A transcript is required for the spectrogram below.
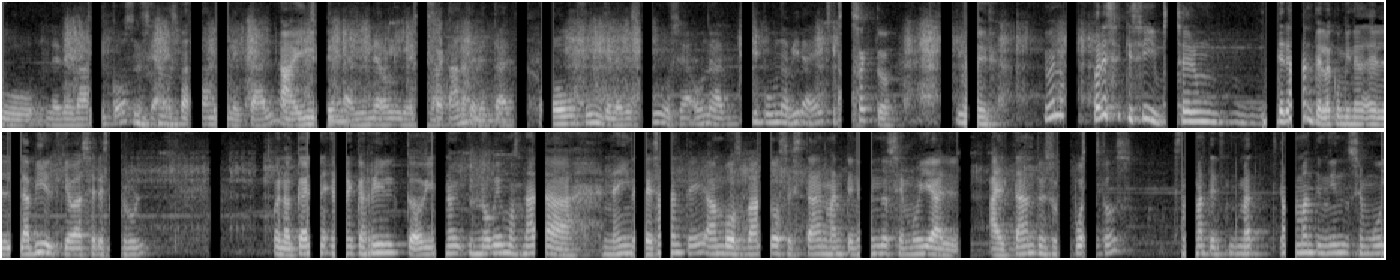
su le dé básicos, o sea, es bastante letal. al Ahí ahí en early es bastante letal. Que le des tú, o sea, una tipo una vida extra. Exacto. Y y bueno, parece que sí, va a ser un interesante la combina el- la build que va a hacer este rule. Bueno, acá en, en el carril todavía no, no vemos nada, nada interesante. Ambos bandos están manteniéndose muy al, al tanto en sus puestos. Están, manten- ma- están manteniéndose muy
